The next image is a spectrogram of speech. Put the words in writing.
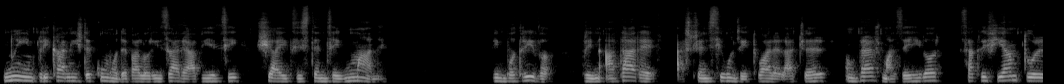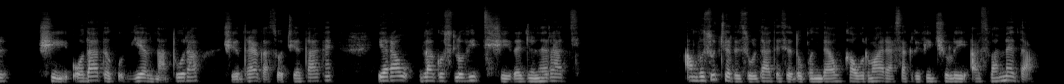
nu implica nici de cum o devalorizare a vieții și a existenței umane. Din potrivă, prin atare ascensiuni rituale la cer, în preajma zeilor, sacrifiantul și, odată cu el, natura și întreaga societate, erau blagosloviți și regenerați. Am văzut ce rezultate se dobândeau ca urmare a sacrificiului Asvameda.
